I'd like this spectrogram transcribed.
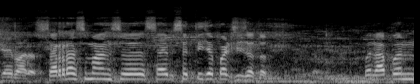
जय भारत. सर्रास माणसं साहेब सत्तेच्या पाठीशी जातात. पण आपण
